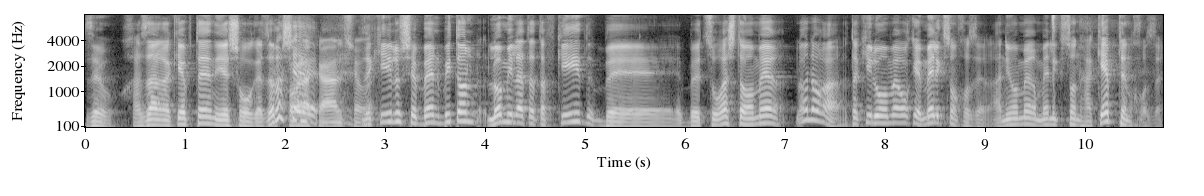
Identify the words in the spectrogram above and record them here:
זהו, חזר הקפטן, יש רוגע. זה לא ש... זה כאילו שבן ביטון לא מילא את התפקיד. בצורה שאתה אומר, לא נורא, אתה כאילו אומר, אוקיי, מליקסון חוזר. אני אומר, מליקסון הקפטן חוזר.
